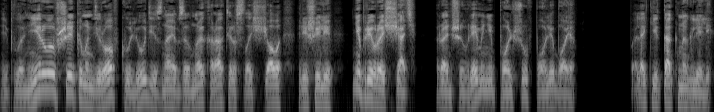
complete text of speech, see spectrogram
И планировавшие командировку люди, зная взрывной характер Слащева, решили не превращать раньше времени Польшу в поле боя. Поляки и так наглели,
